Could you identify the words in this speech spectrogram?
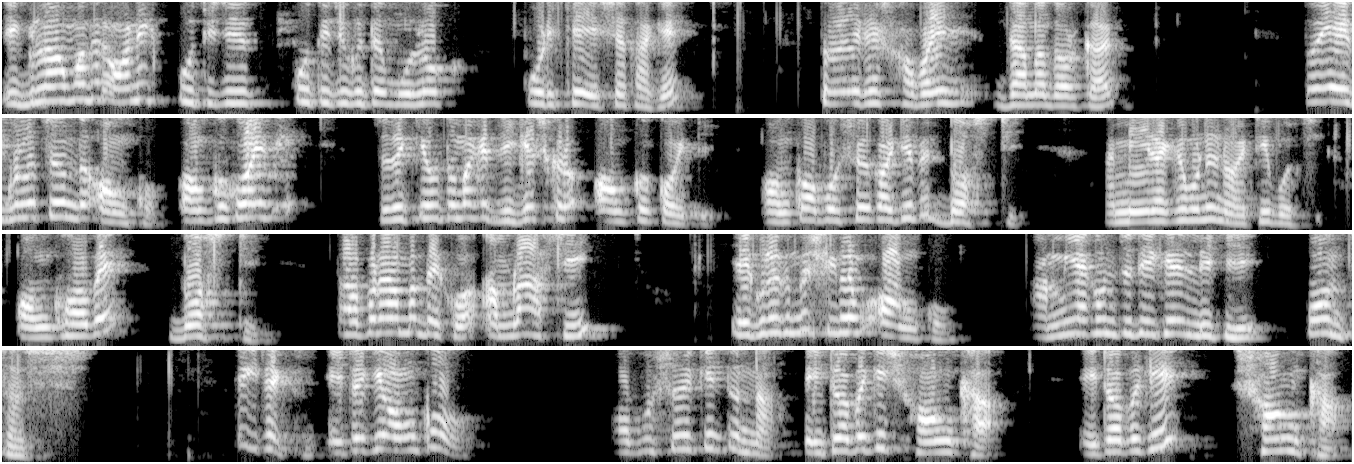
এগুলো আমাদের অনেক প্রতিযোগি- প্রতিযোগিতামূলক পরীক্ষায় এসে থাকে। তো এটা সবাই জানা দরকার। তো এগুলো হচ্ছে আমাদের অঙ্ক। অঙ্ক কয়টি? যদি কেউ তোমাকে জিজ্ঞেস করে, অঙ্ক কয়টি? অঙ্ক অবশ্যই কয়টি হবে? দশটি। আমি এর আগে মনে নয়টি বলছি। অঙ্ক হবে দশটি। তারপরে আমরা দেখো, আমরা আসি, এগুলো কিন্তু শিখলাম অঙ্ক। আমি এখন যদি এখানে লিখি পঞ্চাশ, এইটা কি? এটা কি অঙ্ক? অবশ্যই কিন্তু না। এটা হবে কি সংখ্যা। এটা হবে কি সংখ্যা।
